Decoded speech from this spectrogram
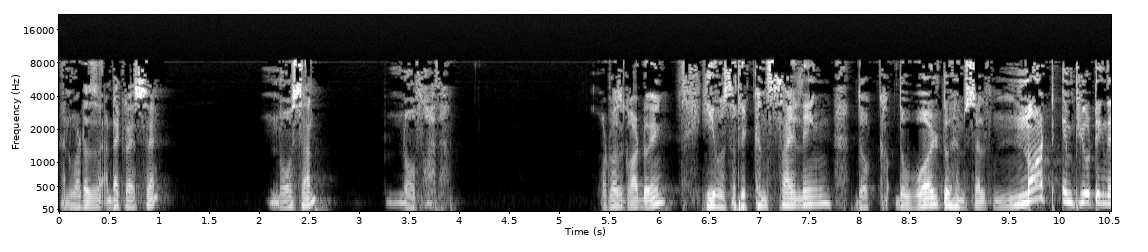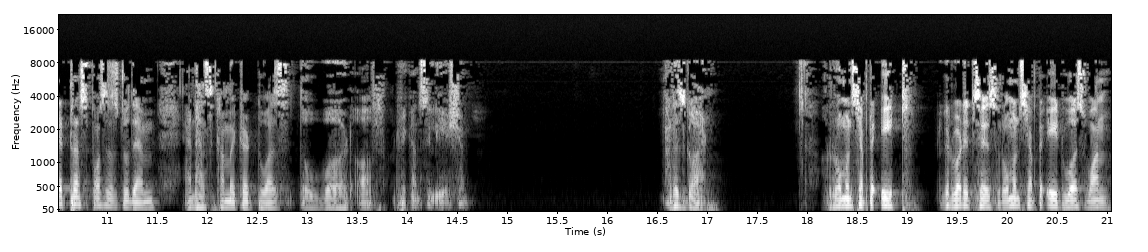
And what does the Antichrist say? No son, no father. What was God doing? He was reconciling the, the world to himself, not imputing their trespasses to them, and has committed to us the word of reconciliation. That is God. Romans chapter 8. Look at what it says. Romans chapter 8 verse 1.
